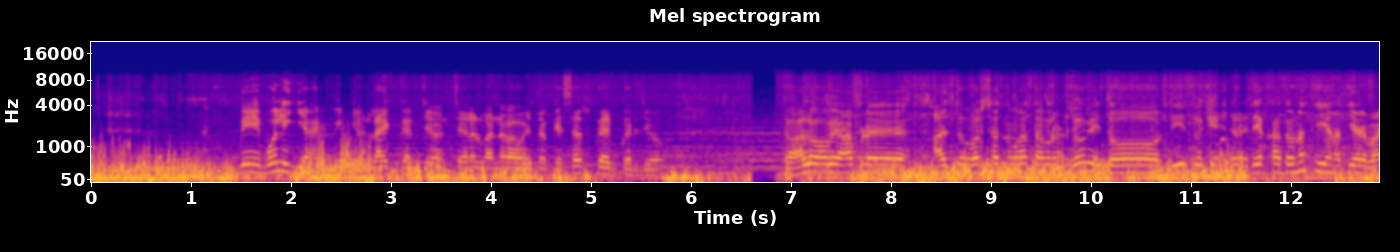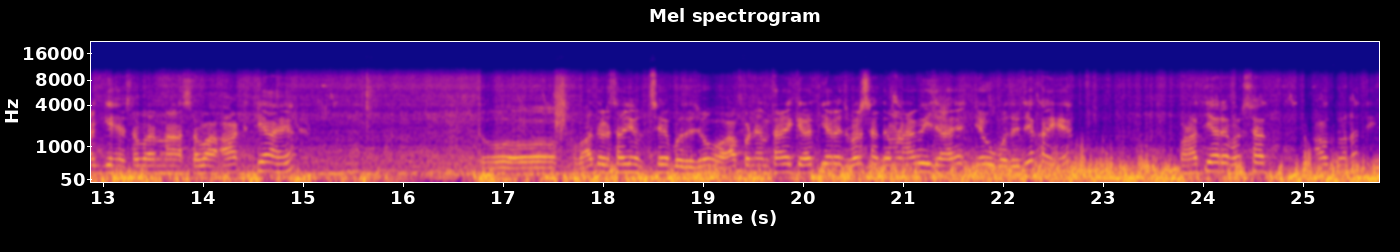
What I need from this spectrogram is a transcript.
બે બોલી ગયા હે વીડિયો લાઈક કરજો અને ચેનલમાં નવા હોય તો કે સબસ્ક્રાઇબ કરજો. તો હાલો હવે આપણે આજ તો વરસાદનું વાતાવરણ જોવી તો દી તો ક્યાંય જરાય દેખાતો નથી અને અત્યારે વાગ્યે છે સવારના સવા આઠ થયા છે તો વાદળ સાયું છે બધું. જોવો આપણને એમ થાય કે અત્યારે જ વરસાદ હમણાં આવી જાય એવું બધું દેખાય છે. પણ અત્યારે વરસાદ આવતો નથી.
